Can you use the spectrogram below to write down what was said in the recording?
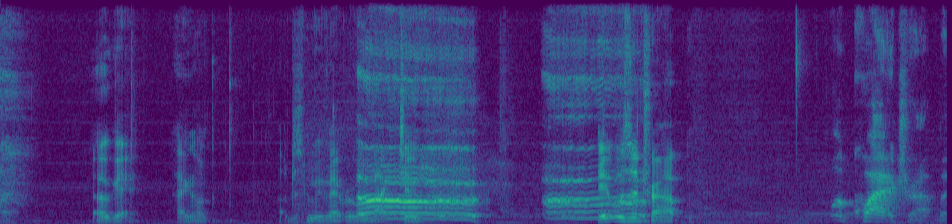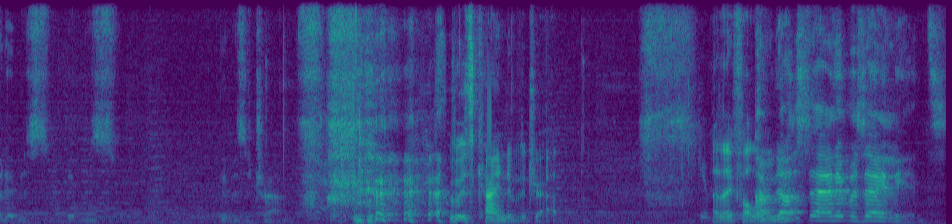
away. Okay, hang on. I'll just move everyone back too. It was a trap. Well, quite a trap, but it was it was it was a trap. It was kind of a trap. Are they following? I'm not saying it was aliens.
